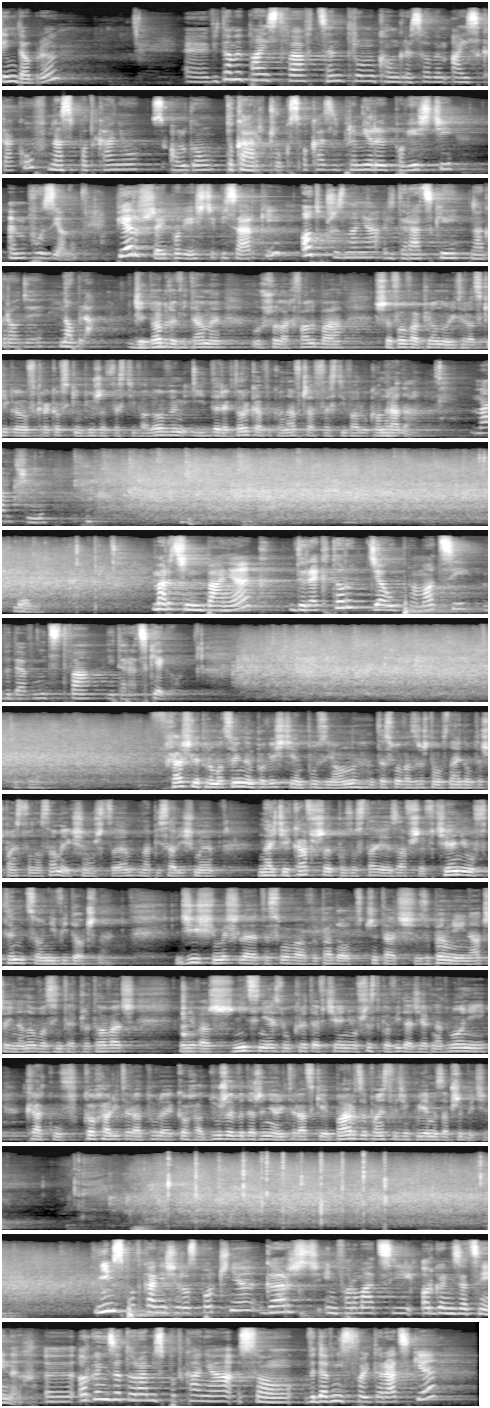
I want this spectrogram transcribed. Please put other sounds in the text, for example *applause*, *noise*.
Dzień dobry. E, witamy Państwa w Centrum Kongresowym ICE Kraków na spotkaniu z Olgą Tokarczuk z okazji premiery powieści Empuzjon, pierwszej powieści pisarki od przyznania literackiej Nagrody Nobla. Dzień dobry, witamy. Urszula Chwalba, szefowa pionu literackiego w krakowskim biurze festiwalowym i dyrektorka wykonawcza festiwalu Konrada. Marcin. Brawo. Marcin Baniak, dyrektor działu promocji wydawnictwa literackiego. W haśle promocyjnym powieści Empuzjon, te słowa zresztą znajdą też Państwo na samej książce, napisaliśmy Najciekawsze pozostaje zawsze w cieniu, w tym co niewidoczne. Dziś myślę, te słowa wypada odczytać zupełnie inaczej, na nowo zinterpretować ponieważ nic nie jest ukryte w cieniu, wszystko widać jak na dłoni. Kraków kocha literaturę, kocha duże wydarzenia literackie. Bardzo Państwu dziękujemy za przybycie. Nim spotkanie się rozpocznie, garść informacji organizacyjnych. Y, organizatorami spotkania są Wydawnictwo Literackie,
